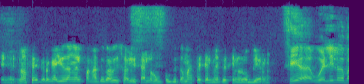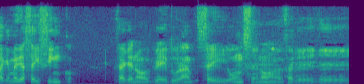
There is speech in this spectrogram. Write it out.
eh, no sé, creo que ayudan al fanático a visualizarlos un poquito más, especialmente si no los vieron. Sí, uh, Welly lo que pasa es que medía 6'5", o sea que no, que Durant 6'11", ¿no? O sea que, que...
